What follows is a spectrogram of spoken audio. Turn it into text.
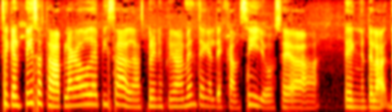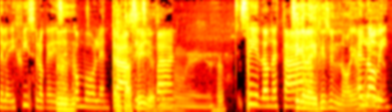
sí que el piso estaba plagado de pisadas, pero inexplicablemente en el descansillo, o sea, en de la, del edificio, lo que dicen como la entrada pasillo, principal. Sí, donde está Sí, que el edificio no había el huella. lobby.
